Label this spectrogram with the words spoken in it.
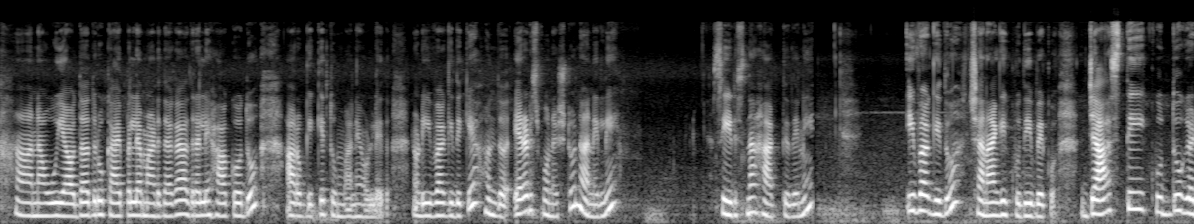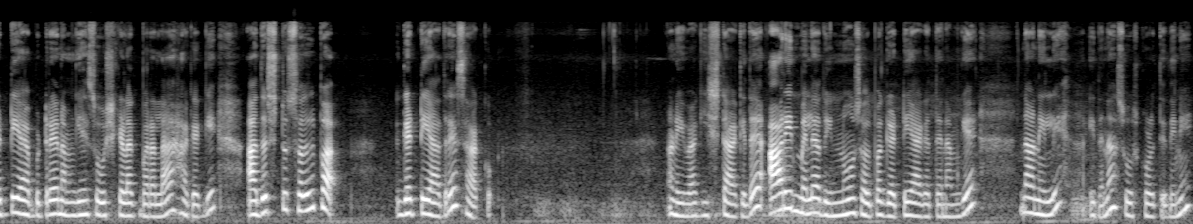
ನಾವು ಯಾವುದಾದ್ರೂ ಕಾಯಿಪಲ್ಯ ಮಾಡಿದಾಗ ಅದರಲ್ಲಿ ಹಾಕೋದು ಆರೋಗ್ಯಕ್ಕೆ ತುಂಬಾ ಒಳ್ಳೆಯದು ನೋಡಿ, ಇವಾಗ ಇದಕ್ಕೆ ಒಂದು ಎರಡು ಸ್ಪೂನಷ್ಟು ನಾನಿಲ್ಲಿ ಸೀಡ್ಸ್ನ ಹಾಕ್ತಿದ್ದೀನಿ. ಇವಾಗಿದು ಚೆನ್ನಾಗಿ ಕುದಿಬೇಕು. ಜಾಸ್ತಿ ಕುದ್ದು ಗಟ್ಟಿ ಆಗ್ಬಿಟ್ರೆ ನಮಗೆ ಸೋಸ್ಕೊಳಕ್ಕೆ ಬರಲ್ಲ. ಹಾಗಾಗಿ ಆದಷ್ಟು ಸ್ವಲ್ಪ ಗಟ್ಟಿ ಆದರೆ ಸಾಕು. ನೋಡಿ, ಇವಾಗ ಇಷ್ಟ ಆಗಿದೆ. ಆರಿದ ಮೇಲೆ ಅದು ಇನ್ನೂ ಸ್ವಲ್ಪ ಗಟ್ಟಿ ನಮಗೆ. ನಾನಿಲ್ಲಿ ಇದನ್ನು ಸೋಸ್ಕೊಳ್ತಿದ್ದೀನಿ.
